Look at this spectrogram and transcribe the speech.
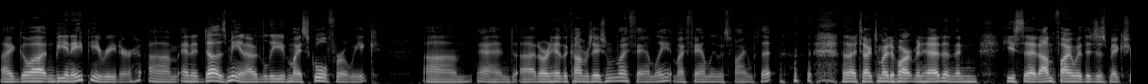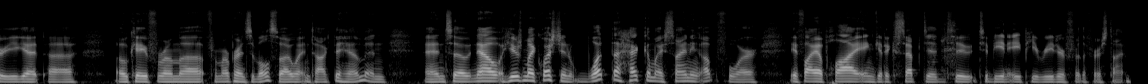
I go out and be an AP reader. Um, and it does mean I would leave my school for a week. Um, and uh, I'd already had the conversation with my family. My family was fine with it. and I talked to my department head, and then he said, "I'm fine with it. Just make sure you get uh, okay from uh, from our principal." So I went and talked to him, and and so now here's my question: What the heck am I signing up for if I apply and get accepted to to be an AP reader for the first time?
